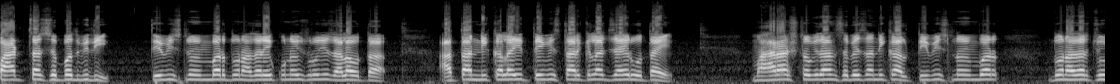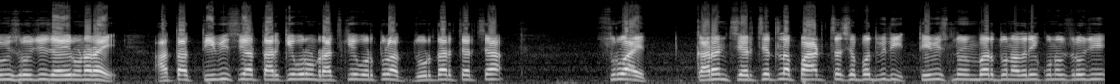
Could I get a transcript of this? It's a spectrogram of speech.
पाठचा शपथविधी तेवीस नोव्हेंबर दोन हजार एकोणवीस रोजी झाला होता. आता निकालही तेवीस तारखेला जाहीर होत आहे. महाराष्ट्र विधानसभेचा निकाल तेवीस नोव्हेंबर दोन हजार चोवीस रोजी जाहीर होणार आहे. आता तेवीस या तारखेवरून राजकीय वर्तुळात जोरदार चर्चा सुरू आहेत कारण चर्चेतला पाठचा शपथविधी तेवीस नोव्हेंबर दोन हजार एकोणवीस रोजी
